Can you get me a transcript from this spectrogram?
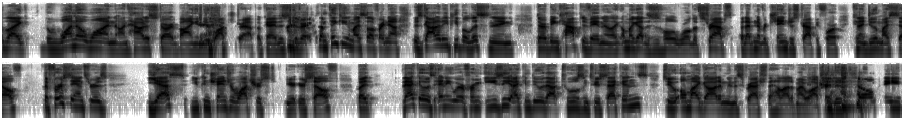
like the 101 on how to start buying a new watch strap. Okay. This is the very because I'm thinking to myself right now, there's got to be people listening that are being captivated and they're like, oh my God, this is a whole world of straps, but I've never changed a strap before. Can I do it myself? The first answer is yes, you can change a watch your, your, yourself, but that goes anywhere from easy, I can do without tools in two seconds, to oh my god, I'm going to scratch the hell out of my watch. Right? There's so many,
